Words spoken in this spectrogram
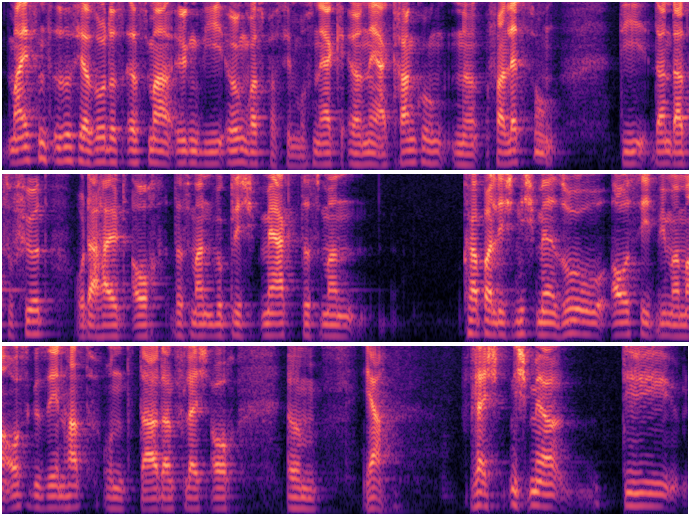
meistens ist es ja so, dass erstmal irgendwie irgendwas passieren muss. Eine, er eine Erkrankung, eine Verletzung, die dann dazu führt oder halt auch, dass man wirklich merkt, dass man körperlich nicht mehr so aussieht, wie man mal ausgesehen hat und da dann vielleicht auch, ähm, ja, vielleicht nicht mehr die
